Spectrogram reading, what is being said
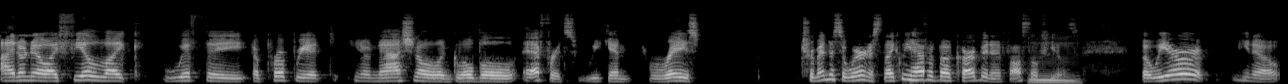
I don't know. I feel like with the appropriate you know national and global efforts, we can raise tremendous awareness, like we have about carbon and fossil mm. fuels. But we are you know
